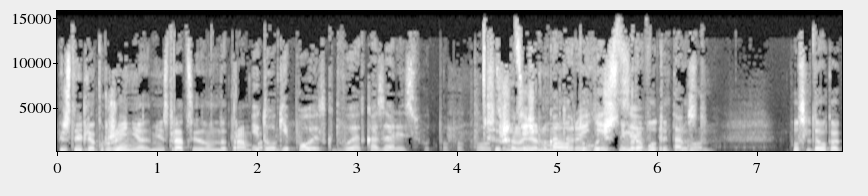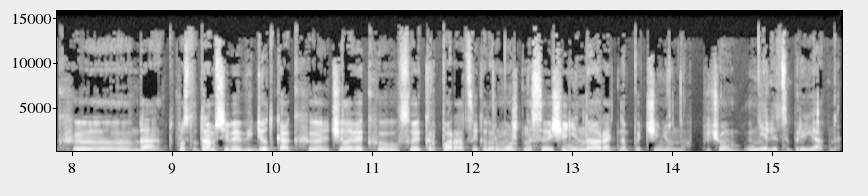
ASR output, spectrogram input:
представителя окружения администрации Дональда Трампа. И долгий поиск. Двое отказались вот, по, по, по Совершенно тем верно. Мало кто хочет с ним работать просто. После того, как, э, да, просто Трамп себя ведет как э, человек в своей корпорации, который может на совещании наорать на подчиненных, причем нелицеприятно.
